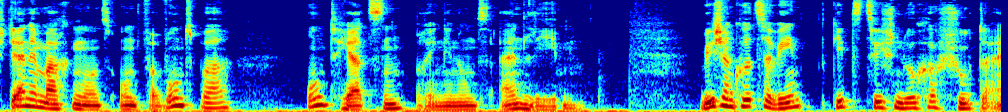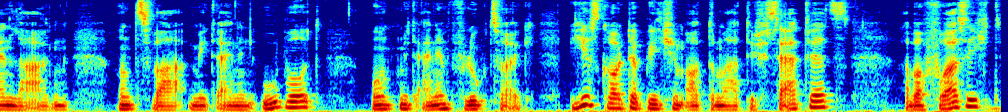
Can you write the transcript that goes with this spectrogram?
Sterne machen uns unverwundbar und Herzen bringen uns ein Leben. Wie schon kurz erwähnt, gibt es zwischendurch auch Shooter-Einlagen, und zwar mit einem U-Boot und mit einem Flugzeug. Hier scrollt der Bildschirm automatisch seitwärts, aber Vorsicht,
